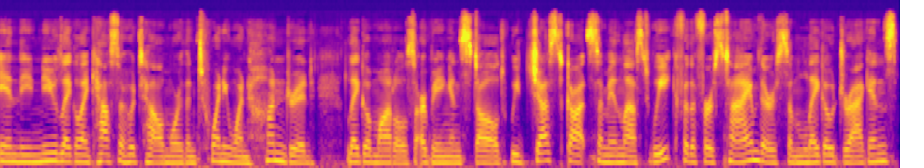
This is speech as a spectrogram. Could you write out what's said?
In the new Legoland Castle Hotel, more than 2,100 Lego models are being installed. We just got some in last week for the first time. There are some Lego dragons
